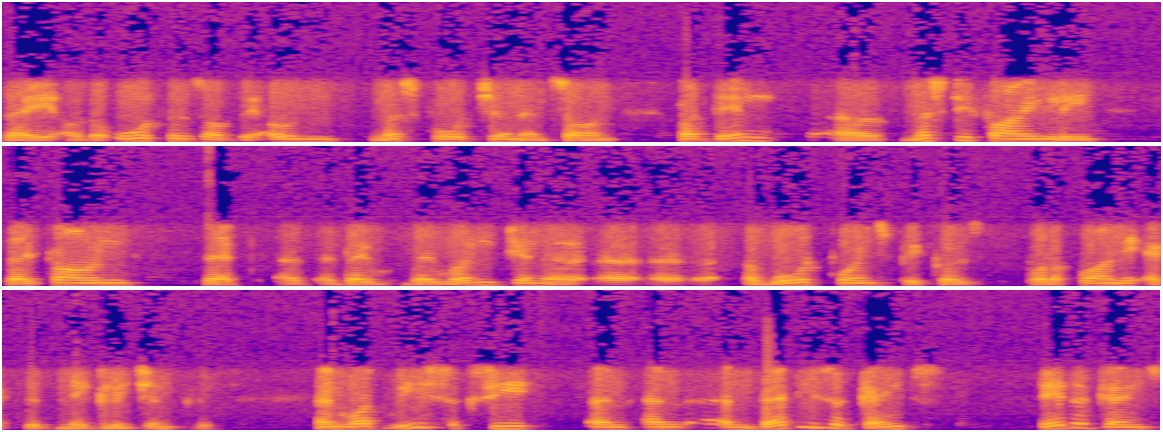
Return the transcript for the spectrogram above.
They are the authors of their own misfortune and so on. But then, uh, mystifyingly, they found that uh, they they weren't going to uh, uh, award points because Polokwane acted negligently. And what we succeed, and, and, and that is against, dead against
